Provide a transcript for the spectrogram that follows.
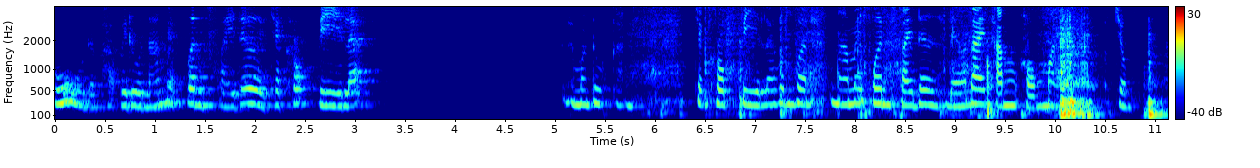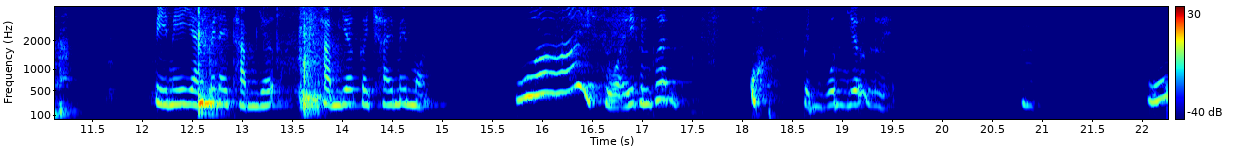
อู้เดี๋ยวพาไปดูน้ำแอปเปิลไซเดอร์ จะครบปีแล้วเดี๋ยวมาดูกัน จะครบปีแล้วเพื่อนๆน้ำแอปเปิลไซเดอร์ เดี๋ยวได้ทำของใหม่จมปีนี้ยังไม่ได้ทำเยอะทำเยอะก็ใช้ไม่หมด ว้าย สวยเพื่อนๆ เป็นวุ้นเยอะเลยอู้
